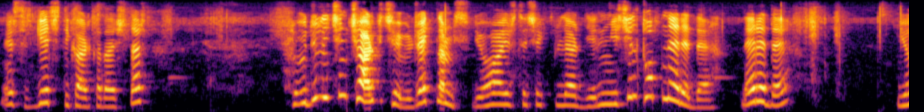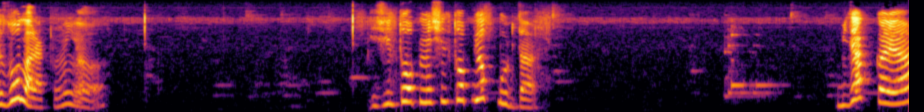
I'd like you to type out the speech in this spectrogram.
Neyse geçtik arkadaşlar. Ödül için çarkı çevir. Reklam istiyor. Hayır teşekkürler diyelim. Yeşil top nerede? Nerede? Yazı olarak mı? Yok. Yeşil top meşil top yok burada. Bir dakika ya.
